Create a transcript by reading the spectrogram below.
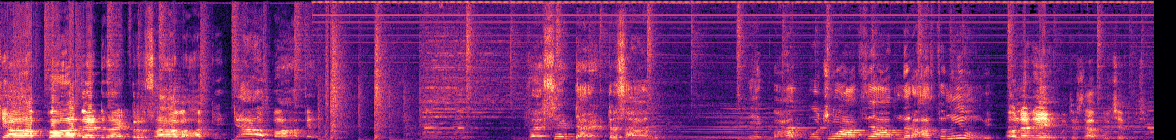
क्या बात है डायरेक्टर साहब आपकी क्या बात है। वैसे डायरेक्टर साहब एक बात पूछूँ आपसे आप नाराज़ तो नहीं होंगे? ओ नहीं नहीं साहब पूछे पूछे।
